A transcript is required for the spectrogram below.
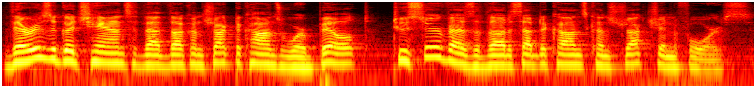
There is a good chance that the Constructicons were built to serve as the Decepticons' construction force,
